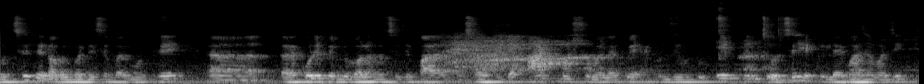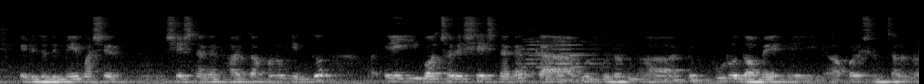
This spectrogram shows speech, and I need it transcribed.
হচ্ছে যে নভেম্বর, ডিসেম্বর মধ্যে তারা করে ফেলবে বলা হচ্ছে যে ছয় থেকে আট মাস সময় লাগবে। এখন যেহেতু এপ্রিল চলছে এপ্রিলের মাঝামাঝি, এটি যদি মে মাসের শেষ নাগাদ হয়, তখনও কিন্তু এই বছরের শেষ নাগাদ উদ্বোধন পুরো দমে এই অপারেশন চালানো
